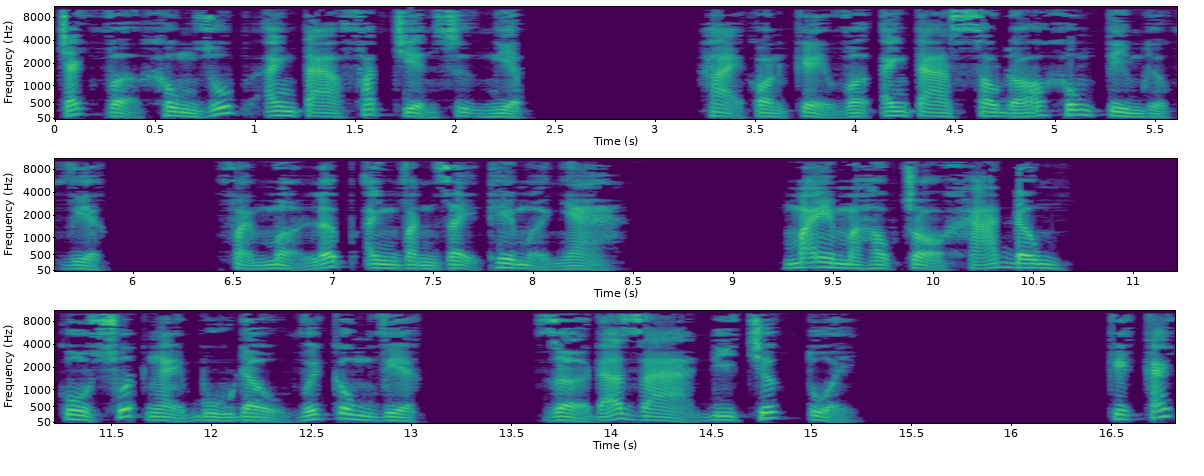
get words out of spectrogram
Trách vợ không giúp anh ta phát triển sự nghiệp. Hải còn kể vợ anh ta sau đó không tìm được việc, phải mở lớp anh văn dạy thêm ở nhà. May mà học trò khá đông, cô suốt ngày bù đầu với công việc, giờ đã già đi trước tuổi. Cái cách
